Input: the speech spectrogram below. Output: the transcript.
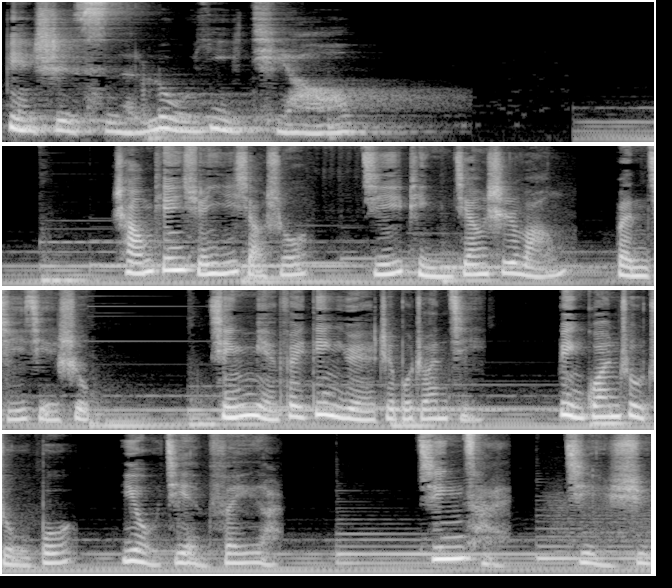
便是死路一条。长篇悬疑小说《极品僵尸王》本集结束，请免费订阅这部专辑，并关注主播又见菲儿，精彩。继续。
